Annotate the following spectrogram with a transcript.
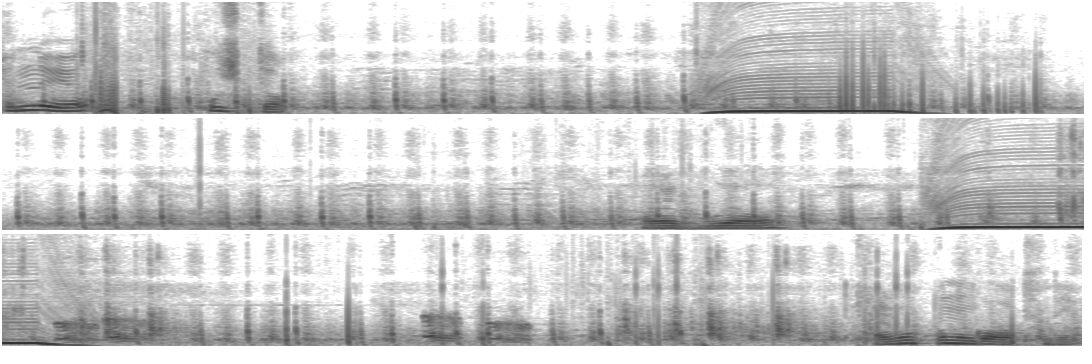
했네요. 보시죠. 아이 뭐야? 잘못 보는 것 같은데.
